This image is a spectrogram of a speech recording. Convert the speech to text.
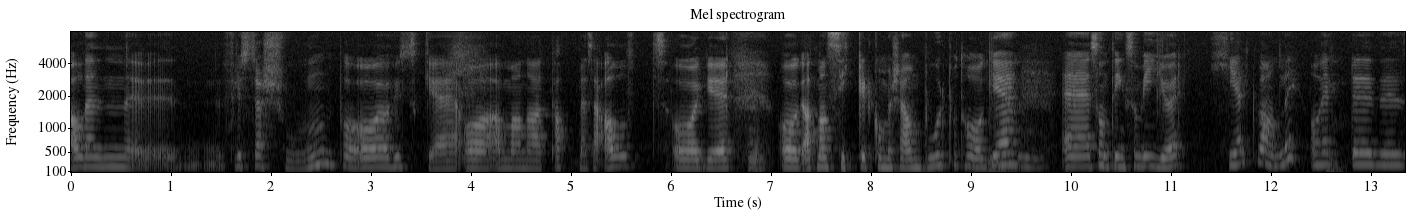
all den øh, frustrasjonen på å huske og at man har tatt med seg alt, og, mm. og at man sikkert kommer seg om bord på toget. Eh, sånne ting som vi gjør helt vanlig og helt eh,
